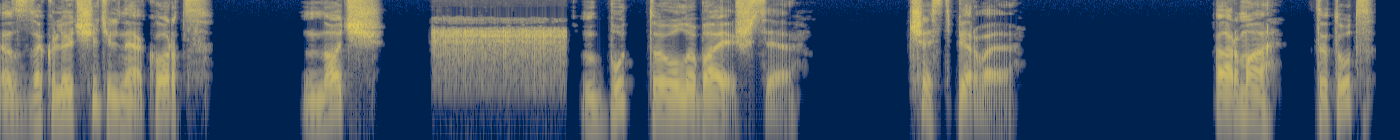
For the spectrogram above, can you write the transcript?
Заключительный аккорд. Ночь. Будто улыбаешься. Часть первая. «Арма, ты тут?»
